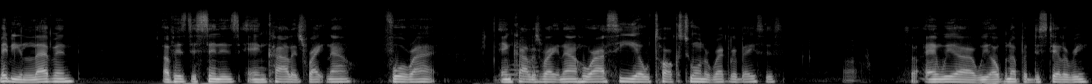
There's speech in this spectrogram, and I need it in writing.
maybe 11 of his descendants in college right now, full ride in college right now, who our CEO talks to on a regular basis. So, and we uh we open up a distillery,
